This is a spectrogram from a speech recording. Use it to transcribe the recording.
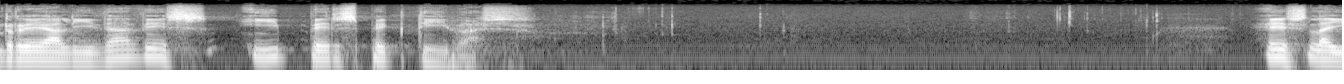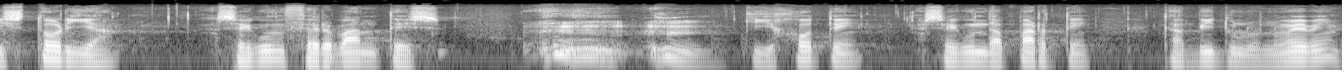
Realidades y perspectivas. Es la historia, según Cervantes, Quijote, segunda parte, capítulo 9,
